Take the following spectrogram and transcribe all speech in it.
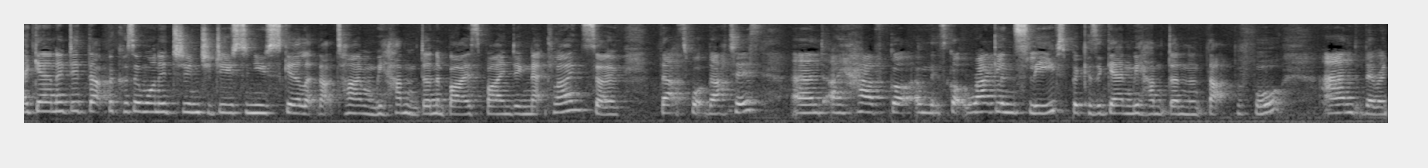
Again, I did that because I wanted to introduce a new skill at that time and we hadn't done a bias binding neckline. So that's what that is. And I have got, um, it's got raglan sleeves because again, we haven't done that before. And there are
